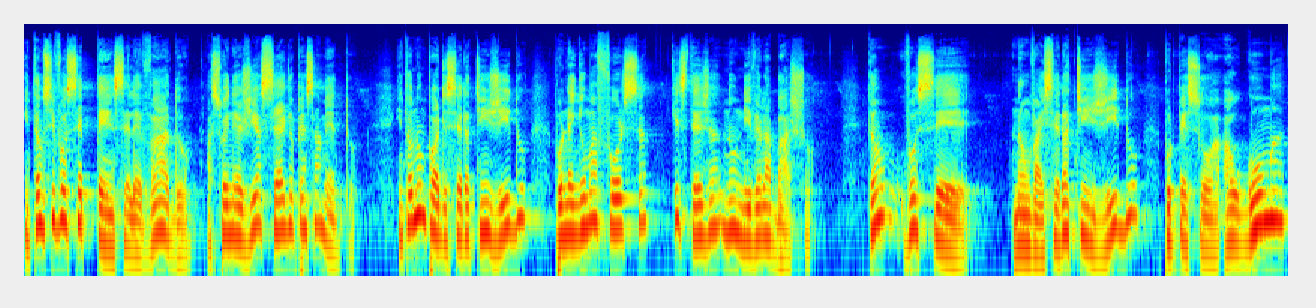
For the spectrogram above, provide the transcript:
Então, se você pensa elevado, a sua energia segue o pensamento. Então não pode ser atingido por nenhuma força que esteja num nível abaixo. Então você não vai ser atingido por pessoa alguma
